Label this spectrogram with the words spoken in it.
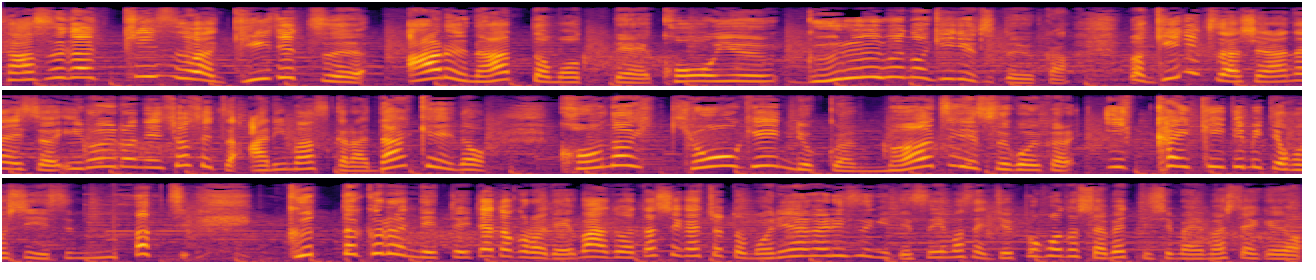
さすがキスは技術あるなと思って、こういうグルーヴの技術というか、まあ、技術は知らないですよ。いろいろね、諸説ありますから。だけど、この表現力はマジですごいから、一回聞いてみてほしいです。マジ。ぐっとくるんでといったところで、まあ、私がちょっと盛り上がりすぎてすいません。10分ほど喋ってしまいましたけど、明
